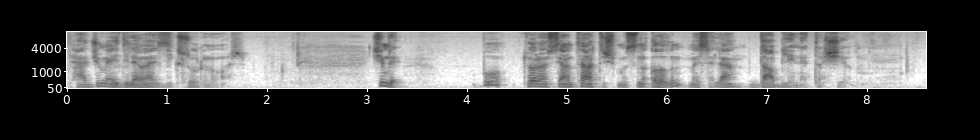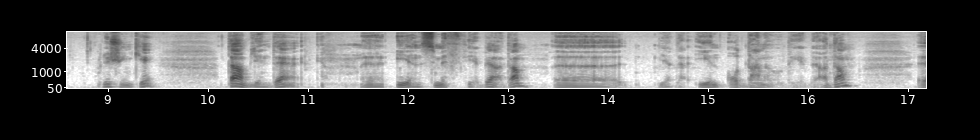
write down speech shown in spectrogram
Tercüme edilemezlik sorunu var. Şimdi bu Torosyan tartışmasını alalım mesela Dublin'e taşıyalım. Düşün ki Dublin'de e, Ian Smith diye bir adam e, ya da Ian O'Donnell diye bir adam e,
